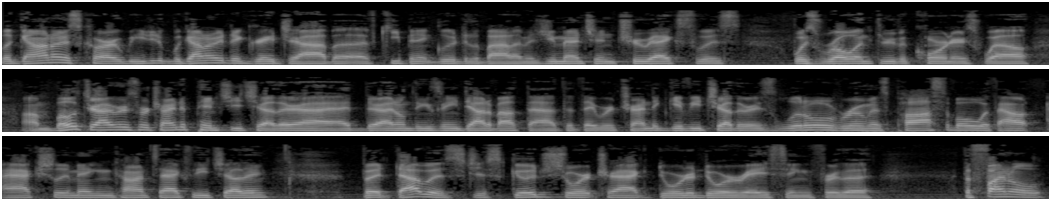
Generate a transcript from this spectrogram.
Logano's car, we did, Logano did a great job of keeping it glued to the bottom. As you mentioned, Truex was was rolling through the corners well. Um, both drivers were trying to pinch each other. I, I don't think there's any doubt about that. That they were trying to give each other as little room as possible without actually making contact with each other. But that was just good short track door to door racing for the the final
